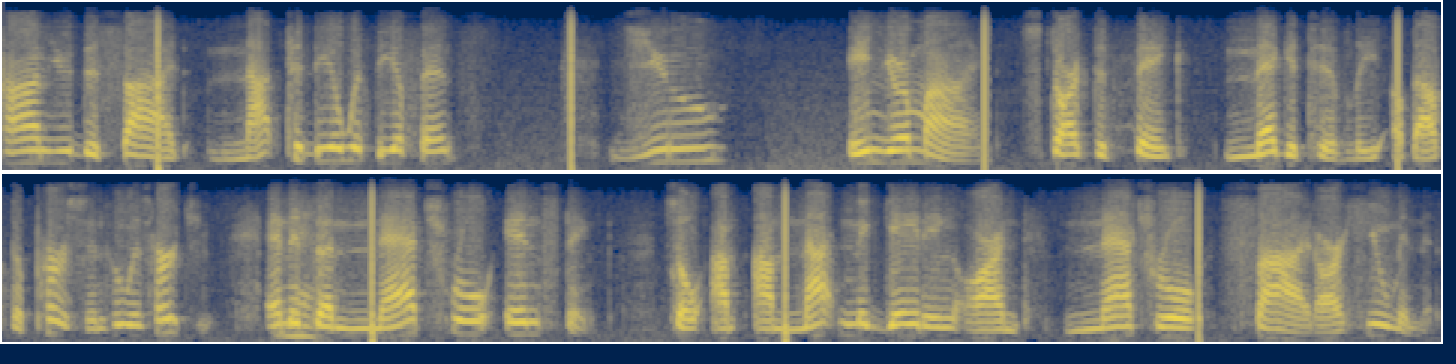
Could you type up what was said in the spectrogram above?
time you decide not to deal with the offense, you in your mind start to think negatively about the person who has hurt you. And it's a natural instinct. So I'm I'm not negating our natural side, our humanness.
